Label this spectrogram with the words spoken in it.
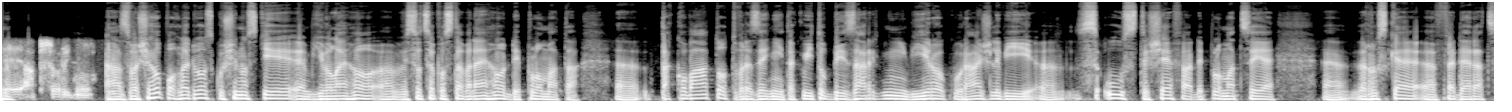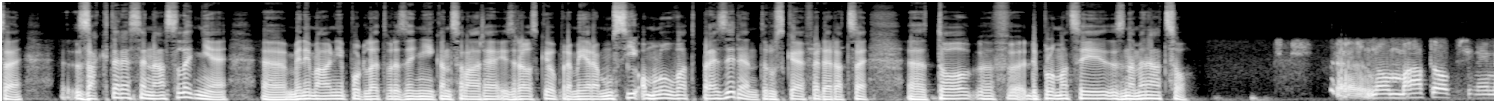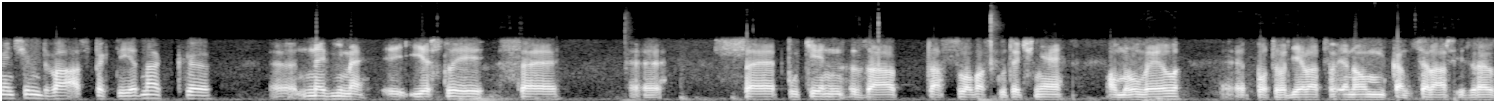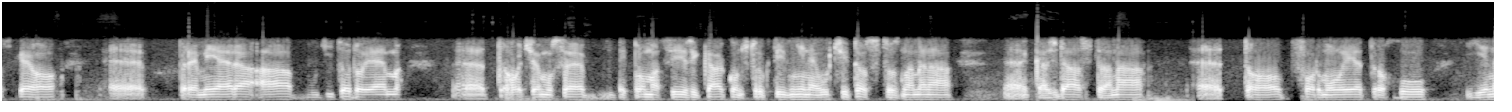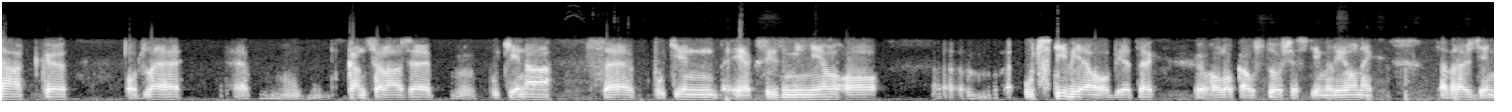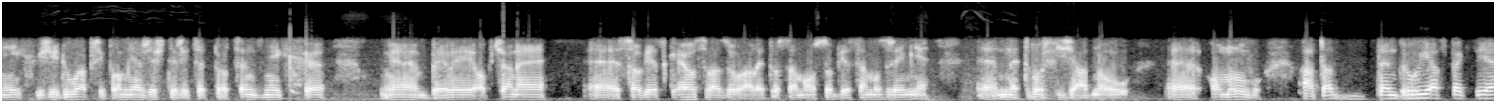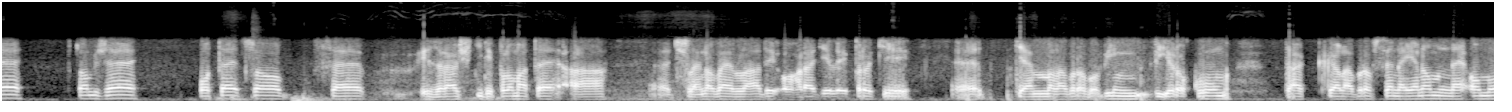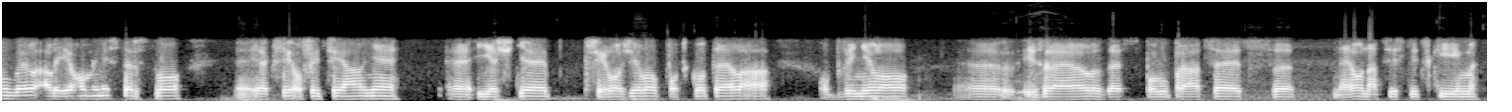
je absurdní. A z vašeho pohledu a zkušenosti bývalého eh, vysoce postaveného diplomata, eh, takováto tvrzení, takovýto bizarní výrok, urážlivý eh, z úst šéfa diplomacie Ruské federace, za které se následně minimálně podle tvrzení kanceláře izraelského premiéra musí omlouvat prezident Ruské federace. To v diplomacii znamená co? Eh, no má to při nejmenším dva aspekty. Jednak eh, nevíme, jestli se, eh, se Putin za ta slova skutečně omluvil. Potvrdila to jenom kancelář izraelského premiéra a budí to dojem toho, čemu se v diplomacii říká konstruktivní neurčitost. To znamená, každá strana to formuluje trochu jinak podle eh, kanceláře Putina se Putin, jak si zmínil, o eh, úctivě o obětech holokaustu o 6 milionech zavražděných židů a připomněl, že 40% z nich eh, byli občané Sovětského svazu, ale to samo o sobě samozřejmě netvoří žádnou eh, omluvu. A ta, ten druhý aspekt je v tom, že po té, co se izraelští diplomaté a eh, členové vlády ohradili proti eh, těm Lavrovovým výrokům, tak Lavrov se nejenom neomluvil, ale jeho ministerstvo eh, jak si oficiálně ještě přiložilo pod kotel a obvinilo Eh, Izrael ze spolupráce s neonacistickým eh,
